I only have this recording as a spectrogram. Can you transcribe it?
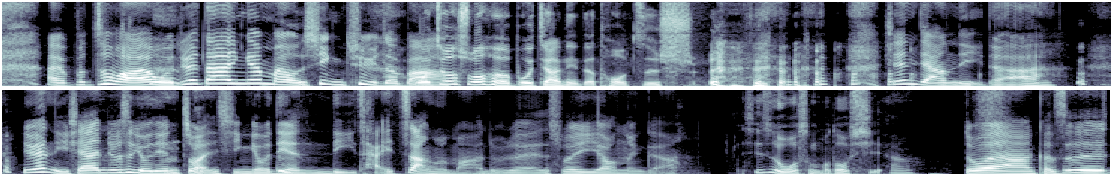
还不错啊，我觉得大家应该蛮有兴趣的吧。我就说何不讲你的投资史？先讲你的啊，因为你现在就是有点转型，有点理财账了嘛，对不对？所以要那个啊。其实我什么都写啊。对啊，可是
